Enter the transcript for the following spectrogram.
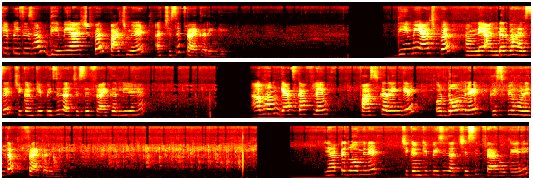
के पीसेस हम धीमी आँच पर पाँच मिनट अच्छे से फ्राई करेंगे। धीमी आँच पर हमने अंदर बाहर से चिकन के पीसेस अच्छे से फ्राई कर लिए हैं। अब हम गैस का फ्लेम फास्ट करेंगे और दो मिनट क्रिस्पी होने तक फ्राई करेंगे। यहाँ पे दो मिनट चिकन के पीसेस अच्छे से फ्राई हो गए हैं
